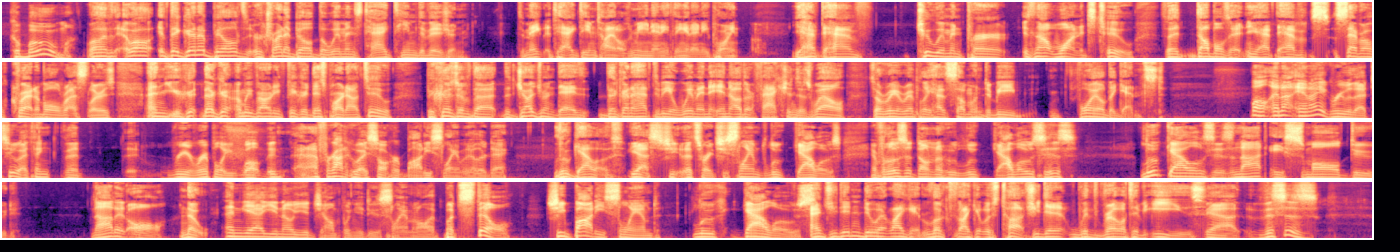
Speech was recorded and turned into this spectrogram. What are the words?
kaboom! Well, if, well, if they're gonna build or try to build the women's tag team division to make the tag team titles mean anything at any point, you have to have two women per. It's not one; it's two, so it doubles it, and you have to have s- several credible wrestlers. And you they're and we've already figured this part out too. Because of the the Judgment Day, they're going to have to be a women in other factions as well. So Rhea Ripley has someone to be foiled against. Well, and I and I agree with that too. I think that uh, Rhea Ripley. Well, and I forgot who I saw her body slam the other day. Luke Gallows. Yes, she, that's right. She slammed Luke Gallows. And for those that don't know who Luke Gallows is, Luke Gallows is not a small dude, not at all. No. And yeah, you know you jump when you do slam and all that, but still, she body slammed Luke Gallows. And she didn't do it like it looked like it was tough. She did it with relative ease. yeah, this is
